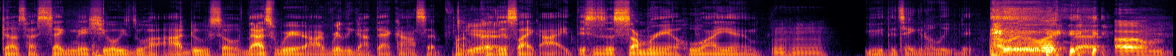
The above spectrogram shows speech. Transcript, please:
does her segment, she always do her I do. So that's where I really got that concept from. Because Yeah. it's like, all right, this is a summary of who I am. Mhm. You either take it or leave it. I really like that. Um,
